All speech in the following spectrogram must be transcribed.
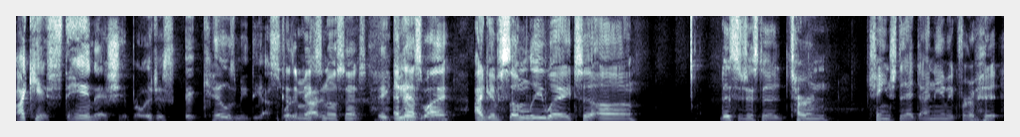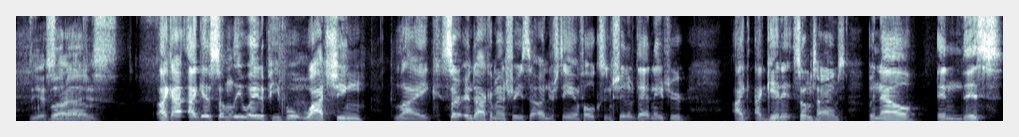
I can't stand that shit, bro. It just it kills me, D. I swear. because it to makes God, no sense. it And that's me. why I give some leeway to. uh This is just a turn, change that dynamic for a bit. Yeah, But, sorry. I um, just like I, I give some leeway to people watching like certain documentaries to understand folks and shit of that nature. I I get it sometimes, but now in this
